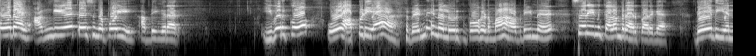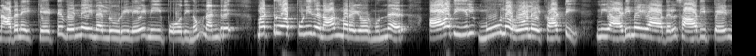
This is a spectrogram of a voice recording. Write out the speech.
போதாய் அங்கேயே பேசுங்க போய் அப்படிங்கிறார். இவருக்கோ ஓ அப்படியா? வெண்ணெய் நல்லூருக்கு போகணுமா அப்படின்னு சரின்னு கிளம்புறாரு பாருங்க. வேதியன் அதனை கேட்டு வெண்ணெய் நல்லூரிலே நீ போதினும் நன்று. மற்ற அப்புனித நான்மறையோர் முன்னர் ஆதியில் மூல ஓலை காட்டி நீ அடிமையாதல் சாதிப்பேன்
